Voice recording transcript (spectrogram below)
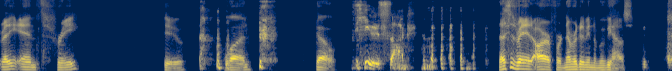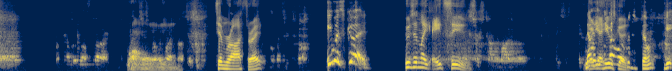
ready? In three, two, one, go. You suck. This is rated R for never going to be in the movie house. Tim Roth, right? He was good. He was in like eight scenes. No, But yeah, he was good. Film. You-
